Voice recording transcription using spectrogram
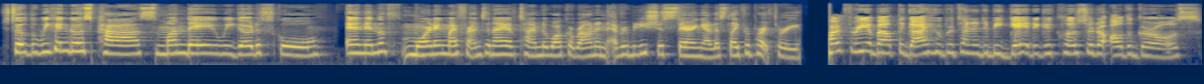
So the weekend goes past. Monday, we go to school. And in the morning, my friends and I have time to walk around, and everybody's just staring at us, like for part three. Part three about the guy who pretended to be gay to get closer to all the girls.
